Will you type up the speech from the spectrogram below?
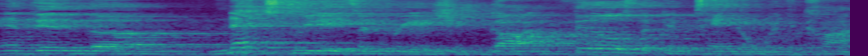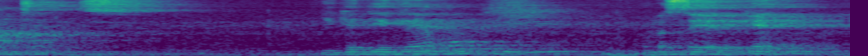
and then the next three days of creation, God fills the container with contents. You get the example? I'm going to say it again.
